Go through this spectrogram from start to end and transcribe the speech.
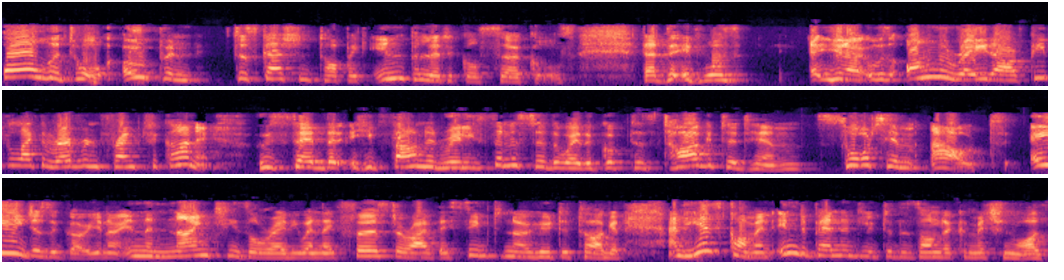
all the talk, open discussion topic in political circles. That it was you know, it was on the radar of people like the Reverend Frank Chikane, who said that he found it really sinister the way the Guptas targeted him, sought him out ages ago, you know, in the 90s already when they first arrived. They seemed to know who to target. And his comment, independently to the Zondo Commission, was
